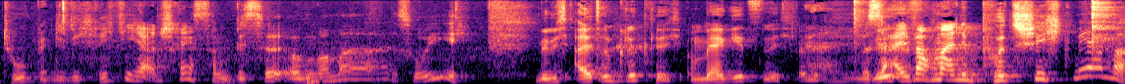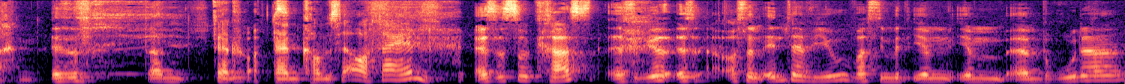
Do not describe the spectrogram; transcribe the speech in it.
Du, wenn du dich richtig anstrengst, dann bist du irgendwann mal so wie ich. Nämlich alt und glücklich. Um mehr geht's nicht. Wenn du, musst einfach mal eine Putzschicht mehr machen. Dann, dann, dann kommst du auch dahin. es ist so krass. Es ist aus einem Interview, was sie mit ihrem, ihrem äh, Bruder,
